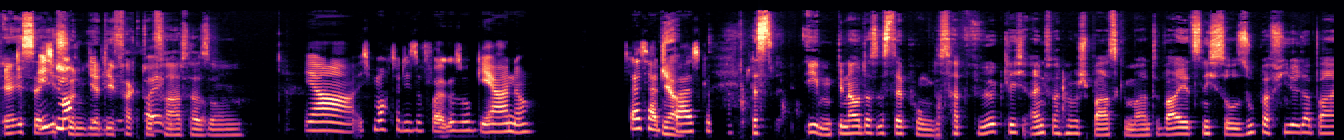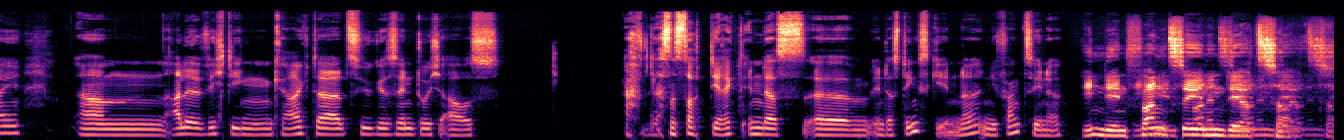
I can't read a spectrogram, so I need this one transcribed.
Er ist ja Ich eh schon ihr de facto Folge Vater, so. so. Ja, ich mochte diese Folge so gerne. Das hat Ja. Spaß gemacht. Das eben, genau das ist der Punkt. Es hat wirklich einfach nur Spaß gemacht. War jetzt nicht so super viel dabei. Ähm, alle wichtigen Charakterzüge sind durchaus. Ach, lass uns doch direkt in das ähm, in das Dings gehen, ne? In die Fangszene. In den Fangszenen der Zeit.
